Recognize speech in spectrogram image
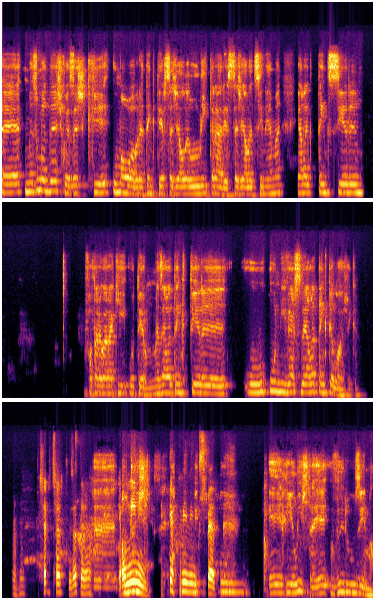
Uh, mas uma das coisas que uma obra tem que ter, seja ela literária, seja ela de cinema, ela tem que ser. Vou faltar agora aqui o termo, mas ela tem que ter. Uh, o universo dela tem que ter lógica. Uhum. Certo, certo, exatamente. Uh, é o mínimo. É o mínimo que se pede. É realista, é verosímil.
